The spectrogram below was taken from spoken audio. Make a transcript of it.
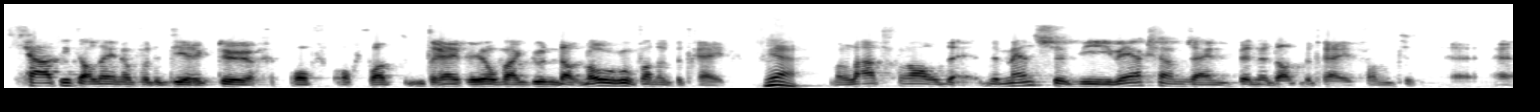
gaat niet alleen over de directeur of, of wat bedrijven heel vaak doen, dat logo van het bedrijf. Ja, Maar laat vooral de, de mensen die werkzaam zijn binnen dat bedrijf. Want eh, eh,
